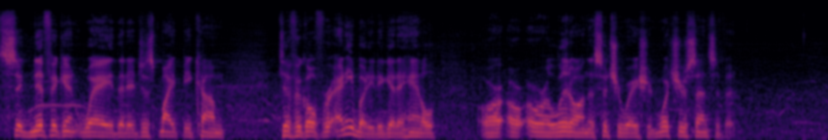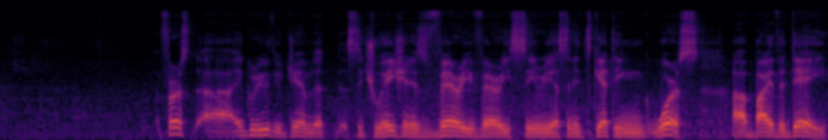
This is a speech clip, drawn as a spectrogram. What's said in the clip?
significant way that it just might become difficult for anybody to get a handle or, or, or a lid on the situation. What's your sense of it? First, uh, I agree with you, Jim, that the situation is very, very serious and it's getting worse uh, by the day.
